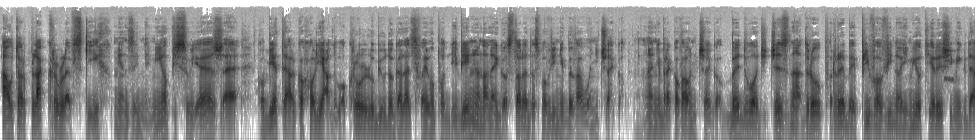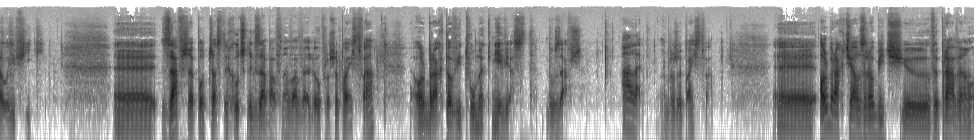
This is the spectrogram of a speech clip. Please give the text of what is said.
autor Plak Królewskich między innymi opisuje, że kobiety alkohol jadło, król lubił dogadać swojemu podniebieniu, na jego stole dosłownie nie bywało niczego nie brakowało niczego. Bydło, dziczyzna, drób, ryby, piwo, wino i miód, i ryż, i migdały, i fiki. E, zawsze podczas tych hucznych zabaw na Wawelu, proszę Państwa, Olbrachtowi tłumek niewiast był zawsze. Ale, proszę Państwa, E, Olbrach chciał zrobić e, wyprawę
